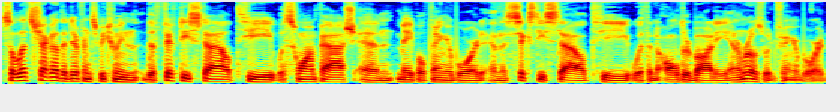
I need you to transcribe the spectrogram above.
So let's check out the difference between the 50 style T with swamp ash and maple fingerboard and the 60 style T with an alder body and a rosewood fingerboard.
